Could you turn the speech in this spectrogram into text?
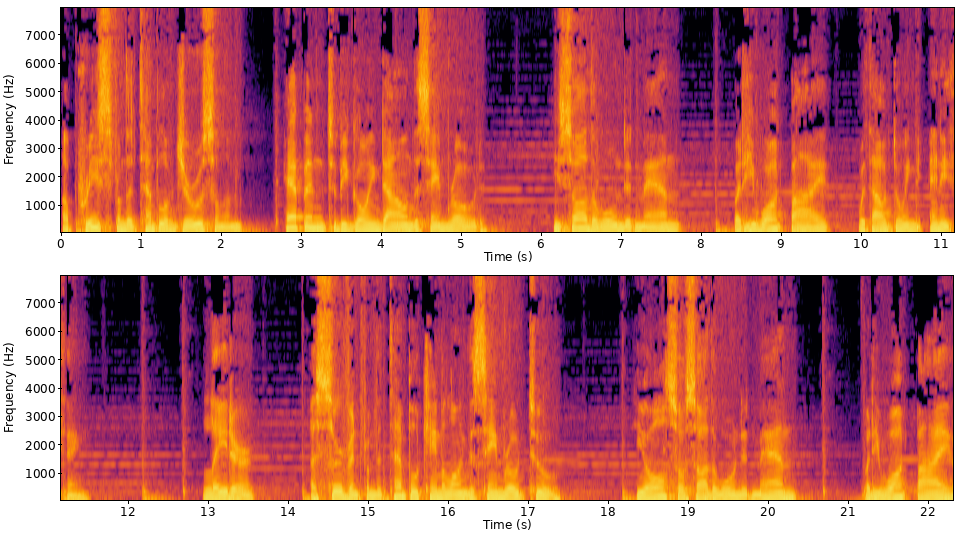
A priest from the Temple of Jerusalem happened to be going down the same road. He saw the wounded man, but he walked by without doing anything. Later, a servant from the temple came along the same road too. He also saw the wounded man, but he walked by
